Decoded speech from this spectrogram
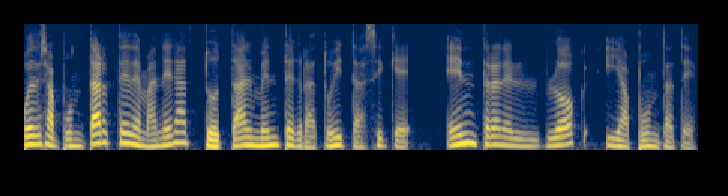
puedes apuntarte de manera totalmente gratuita. Así que entra en el blog y apúntate.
